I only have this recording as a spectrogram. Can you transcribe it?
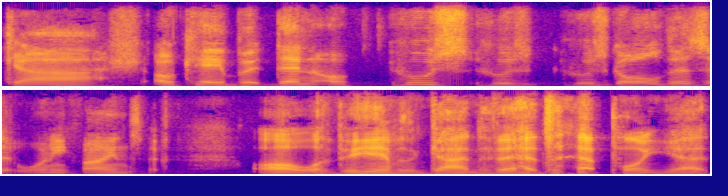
gosh. Okay, but then oh, whose whose whose gold is it when he finds it? Oh well, he hasn't gotten to that that point yet.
